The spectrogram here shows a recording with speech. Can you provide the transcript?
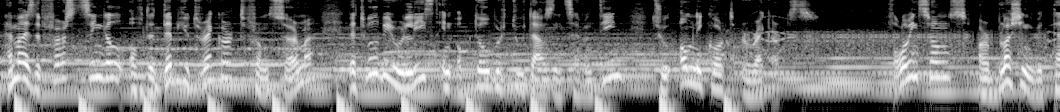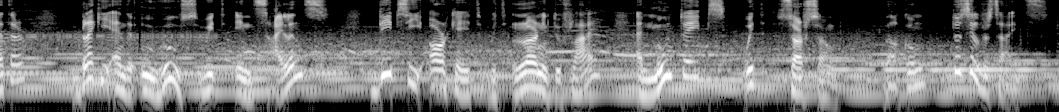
Hemma is the first single of the debut record from Surma that will be released in October 2017 through Omnichord Records. Following songs are Blushing with Tether, Blackie and the Oohoos with In Silence, Deep Sea Arcade with Learning to Fly, and Moon Tapes with Surf Song. Welcome to Silversides.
